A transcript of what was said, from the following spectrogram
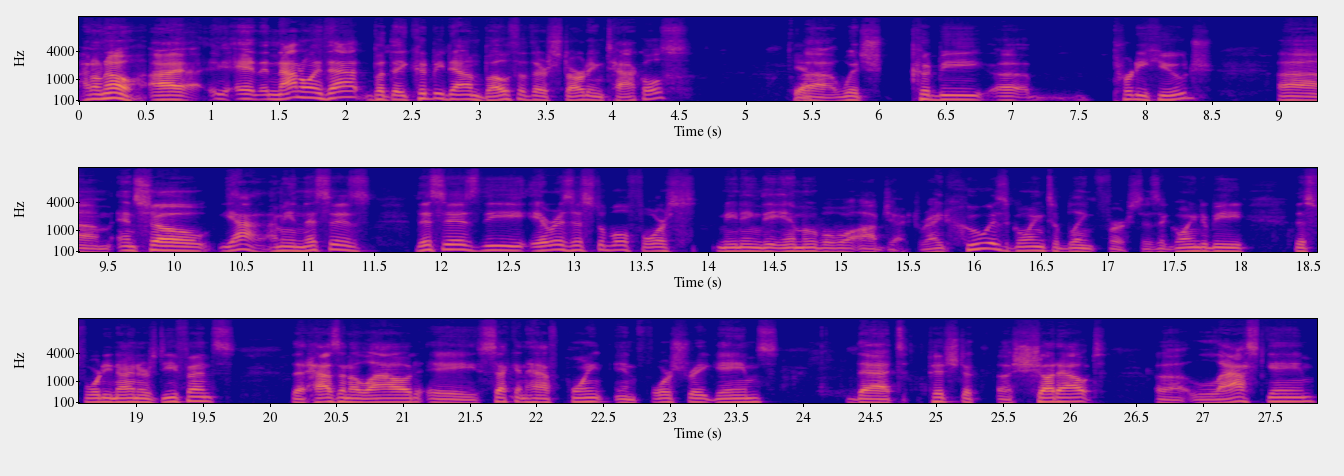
I don't know. I and not only that, but they could be down both of their starting tackles, yeah, uh, which could be uh, pretty huge. Um, and so, yeah, I mean, this is this is the irresistible force, meaning the immovable object, right? Who is going to blink first? Is it going to be this 49ers defense that hasn't allowed a second half point in four straight games, that pitched a, a shutout uh, last game?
